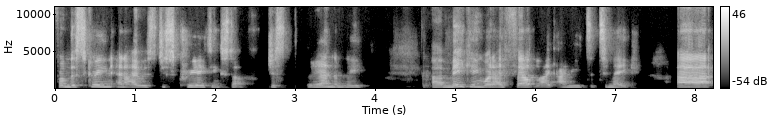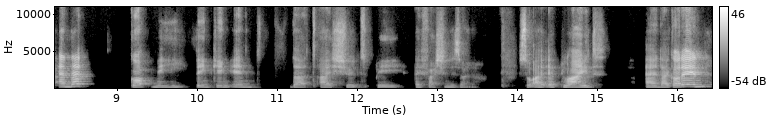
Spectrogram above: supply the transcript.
from the screen, and I was just creating stuff, just randomly uh, making what I felt like I needed to make. Uh, and that got me thinking in that I should be a fashion designer. So I applied and I got in,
